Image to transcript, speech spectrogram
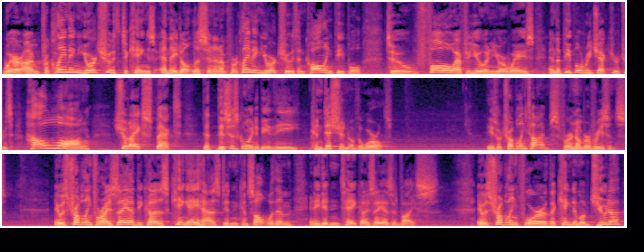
Where I'm proclaiming your truth to kings and they don't listen, and I'm proclaiming your truth and calling people to follow after you in your ways, and the people reject your truths. How long should I expect that this is going to be the condition of the world? These were troubling times for a number of reasons. It was troubling for Isaiah because King Ahaz didn't consult with him and he didn't take Isaiah's advice. It was troubling for the kingdom of Judah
